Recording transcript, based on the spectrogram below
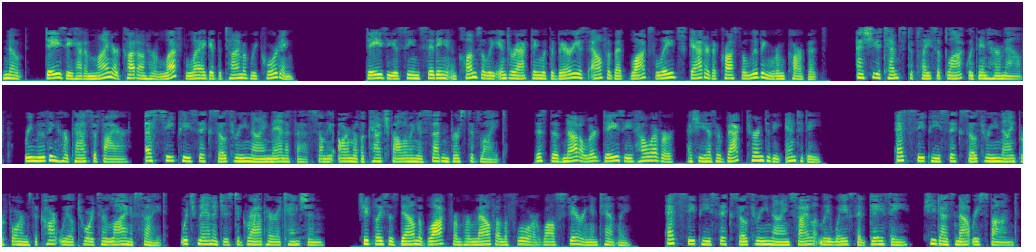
Note, Daisy had a minor cut on her left leg at the time of recording. Daisy is seen sitting and clumsily interacting with the various alphabet blocks laid scattered across the living room carpet. As she attempts to place a block within her mouth, removing her pacifier, SCP-6039 manifests on the arm of a couch following a sudden burst of light. This does not alert Daisy however, as she has her back turned to the entity. SCP-6039 performs the cartwheel towards her line of sight, which manages to grab her attention. She places down the block from her mouth on the floor while staring intently. SCP-6039 silently waves at Daisy, she does not respond.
